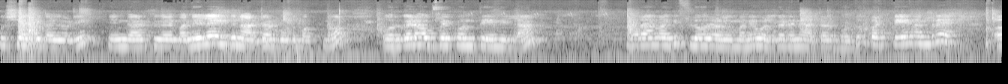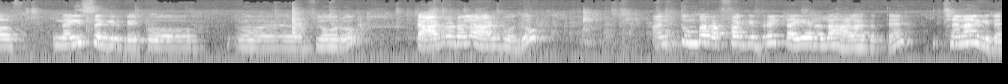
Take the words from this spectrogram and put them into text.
ಖುಷಿಯಾಗಿದ್ದಾಳೆ ನೋಡಿ. ಹೆಂಗೆ ಆಡ್ತಿದ್ದಾಳೆ ಮನೇಲೇ ಇದನ್ನ ಆಟ ಆಡ್ಬೋದು ಮಕ್ಕಳು ಹೊರಗಡೆ ಹೋಗ್ಬೇಕು ಅಂತೇನಿಲ್ಲ ಆರಾಮಾಗಿ ಫ್ಲೋರ್ ಮನೆ ಒಳಗಡೆನೇ ಆಟ ಆಡ್ಬೋದು. ಬಟ್ ಏನಂದರೆ ನೈಸ್ ಆಗಿರಬೇಕು ಫ್ಲೋರು ಟಾರ್ ರೋಡೆಲ್ಲ ಆಡ್ಬೋದು. ಅದು ತುಂಬ ರಫ್ ಆಗಿದ್ರೆ ಟೈಯರ್ ಎಲ್ಲ ಹಾಳಾಗುತ್ತೆ. ಚೆನ್ನಾಗಿದೆ.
